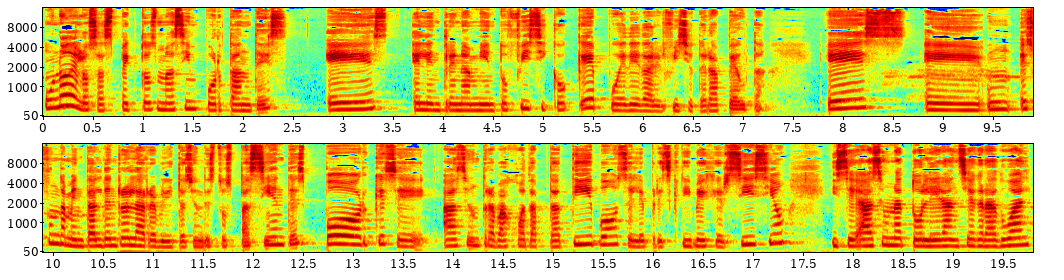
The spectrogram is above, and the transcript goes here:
Uno de los aspectos más importantes es el entrenamiento físico que puede dar el fisioterapeuta. Es, eh, es fundamental dentro de la rehabilitación de estos pacientes porque se hace un trabajo adaptativo, se le prescribe ejercicio y se hace una tolerancia gradual.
